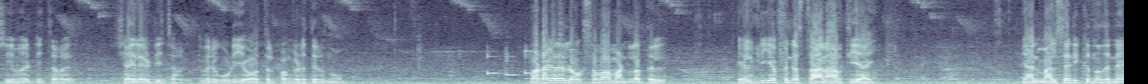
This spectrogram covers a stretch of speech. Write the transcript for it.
Seema teacher Shaila teacher ഇവർ കൂടി യോഗത്തിൽ പങ്കെടുത്തിരുന്നു. വടകര ലോക്സഭാ മണ്ഡലത്തിൽ എൽ ഡി എഫിന്റെ സ്ഥാനാർത്ഥിയായി ഞാൻ മത്സരിക്കുന്നതിനെ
